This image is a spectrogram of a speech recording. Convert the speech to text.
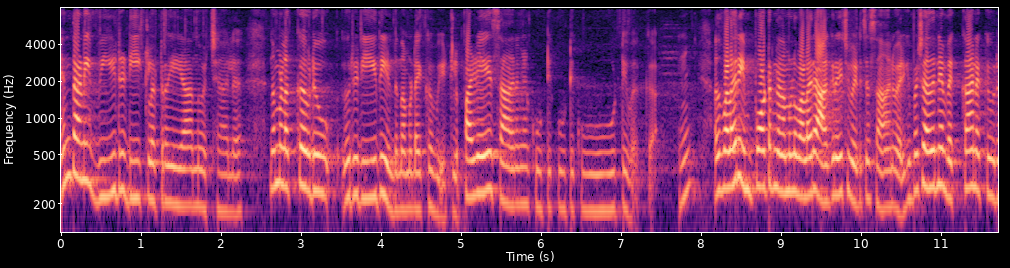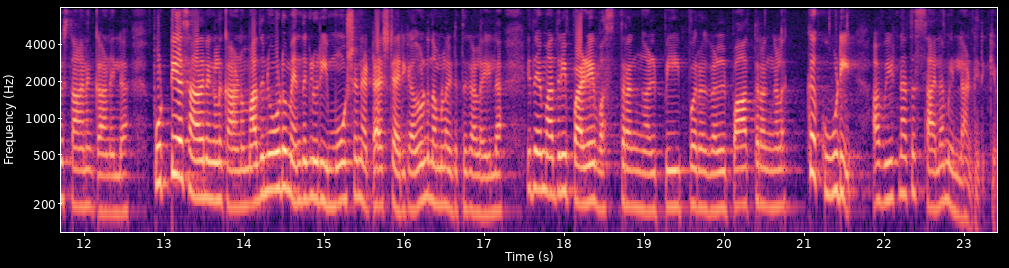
എന്താണ് ഈ വീട് ഡീക്ലട്ടർ ചെയ്യുക എന്ന് വെച്ചാൽ നമ്മളൊക്കെ ഒരു ഒരു രീതിയുണ്ട് നമ്മുടെയൊക്കെ വീട്ടിൽ പഴയ സാധനങ്ങൾ കൂട്ടി കൂട്ടി കൂട്ടി വെക്കുക. അത് വളരെ ഇമ്പോർട്ടന്റ് നമ്മൾ വളരെ ആഗ്രഹിച്ച് മേടിച്ച സാധനമായിരിക്കും. പക്ഷെ അതിനെ വെക്കാനൊക്കെ ഒരു സ്ഥാനം കാണില്ല. പൊട്ടിയ സാധനങ്ങൾ കാണും. അതിനോടും എന്തെങ്കിലും ഒരു ഇമോഷൻ അറ്റാച്ച്ഡ് ആയിരിക്കും. അതുകൊണ്ട് നമ്മൾ എടുത്ത് കളയില്ല. ഇതേമാതിരി പഴയ വസ്ത്രങ്ങൾ പേപ്പറുകൾ പാത്രങ്ങളൊക്കെ കൂടി ആ വീട്ടിനകത്ത് സ്ഥലമില്ലാണ്ടിരിക്കും.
